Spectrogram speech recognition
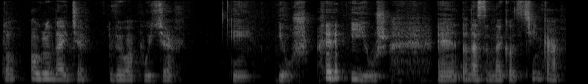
to oglądajcie, wyłapujcie i już. I już. Y, Do następnego odcinka.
